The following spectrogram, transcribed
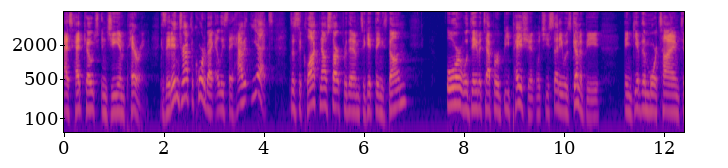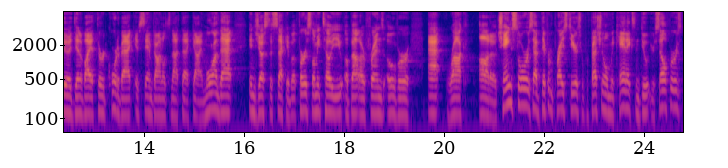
as head coach and GM pairing? Because they didn't draft a quarterback, at least they haven't yet. Does the clock now start for them to get things done? Or will David Tepper be patient, which he said he was going to be, and give them more time to identify a third quarterback if Sam Darnold's not that guy? More on that in just a second. But first, let me tell you about our friends over at Rock Auto. Chain stores have different price tiers for professional mechanics and do it yourselfers.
